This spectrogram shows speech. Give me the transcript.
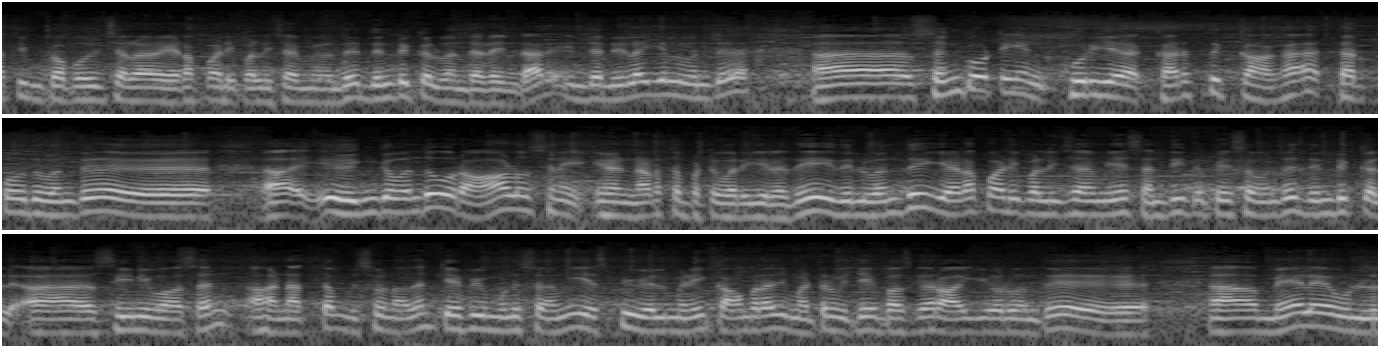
அதிமுக பொதுச் செயலாளர் எடப்பாடி பழனிசாமி வந்து திண்டுக்கல் வந்தடைந்தார். இந்த நிலையில் வந்து செங்கோட்டையன் கூறிய கருத்துக்காக தற்போது வந்து இங்கே வந்து ஒரு ஆலோசனை நடத்தப்பட்டு வருகிறது. இதில் வந்து எடப்பாடி பழனிசாமியை சந்தித்து பேச வந்து Dindigul Srinivasan Natham Viswanathan K P Munusamy SP Velumani Kamaraj மற்றும் விஜயபாஸ்கர் ஆகியோர் வந்து மேலே உள்ள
